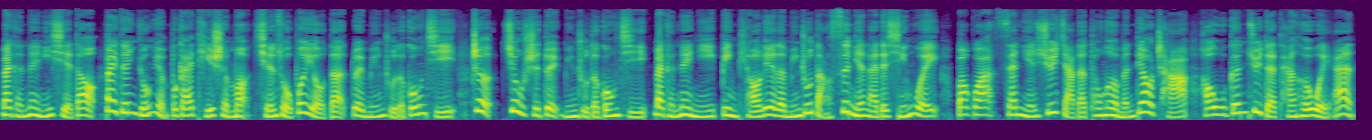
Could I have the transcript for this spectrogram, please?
麦肯内尼写道：“拜登永远不该提什么前所未有的对民主的攻击，这就是对民主的攻击。”麦肯内尼并条列了民主党四年来的行为，包括三年虚假的通俄门调查、毫无根据的弹劾伪案，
